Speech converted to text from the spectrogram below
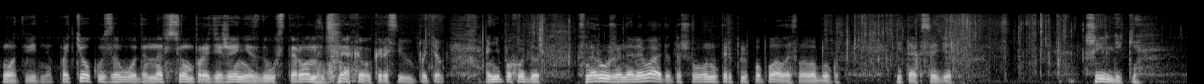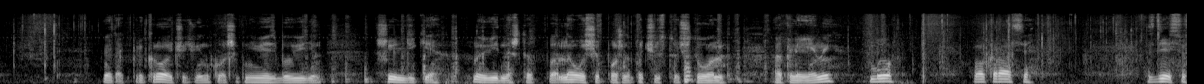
Вот, видно, потек у завода на всем протяжении с двух сторон одинаково красивый потек. Они, походу, снаружи наливают, а то, что внутрь и слава богу, и так сойдет. Шильдики. Я так прикрою чуть винкод, чтобы не весь был виден. Шильдики. Ну, видно, что на ощупь можно почувствовать, что он оклеенный был в окрасе. Здесь все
